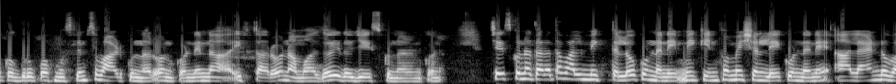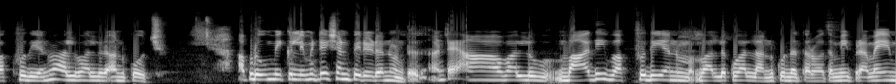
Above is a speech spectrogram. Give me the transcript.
ఒక గ్రూప్ ఆఫ్ ముస్లిమ్స్ వాడుకున్నారు అనుకోండి నా ఇఫ్తారో నమాజో ఏదో చేసుకున్నారు అనుకోండి. చేసుకున్న తర్వాత వాళ్ళు మీకు తెలియకుండానే మీకు ఇన్ఫర్మేషన్ లేకుండానే ఆ ల్యాండ్ వక్ఫ్ది అని వాళ్ళు వాళ్ళు అనుకోవచ్చు. అప్పుడు మీకు లిమిటేషన్ పీరియడ్ అని ఉంటుంది. అంటే ఆ వాళ్ళు మాది వక్ఫుది అని వాళ్ళకు వాళ్ళు అనుకున్న తర్వాత మీ ప్రమేయం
